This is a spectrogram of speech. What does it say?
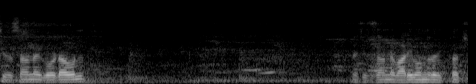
চিতার সামনে গোডাউন চিতার সামনে বাড়ি বন্ধুরা দেখতে পাচ্ছ।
